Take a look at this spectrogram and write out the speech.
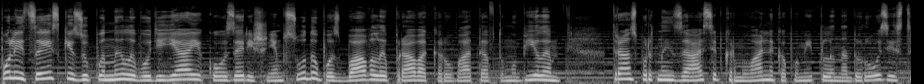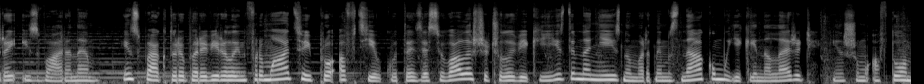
Поліцейські зупинили водія, якого за рішенням суду позбавили права керувати автомобілем. Транспортний засіб кермувальника помітили на дорозі стрий із Варене. Інспектори перевірили інформацію про автівку та з'ясували, що чоловік їздив на ній з номерним знаком, який належить іншому авто.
